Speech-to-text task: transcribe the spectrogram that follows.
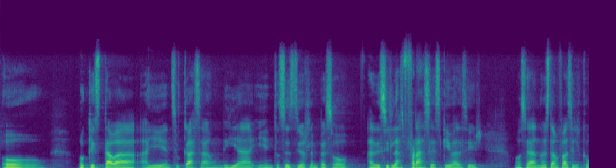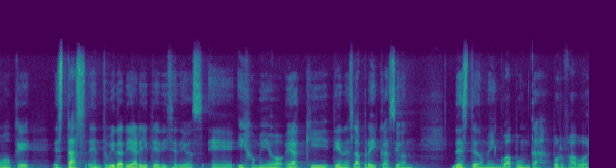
o, o que estaba allí en su casa un día y entonces Dios le empezó a decir las frases que iba a decir. O sea, no es tan fácil como que estás en tu vida diaria y te dice Dios, eh, hijo mío, he aquí tienes la predicación de este domingo, apunta, por favor.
